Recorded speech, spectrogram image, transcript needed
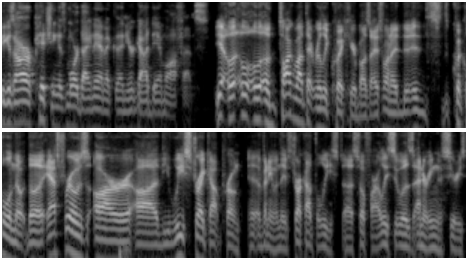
because our pitching is more dynamic than your goddamn offense. Yeah, l- l- talk about that really quick here, Buzz. I just want to it's a quick little note. The Astros are uh, the least strikeout prone of anyone. They've struck out the least uh, so far. At least it was entering the series.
